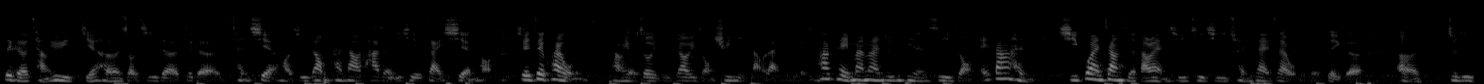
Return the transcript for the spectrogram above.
这个场域结合手机的这个呈现哈，其实让我们看到他的一些在线哈。所以这块我们常有时候也叫一种虚拟导览员，它可以慢慢就是变成是一种，哎，大家很习惯这样子的导览机制，其实存在在我们的这个呃就是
